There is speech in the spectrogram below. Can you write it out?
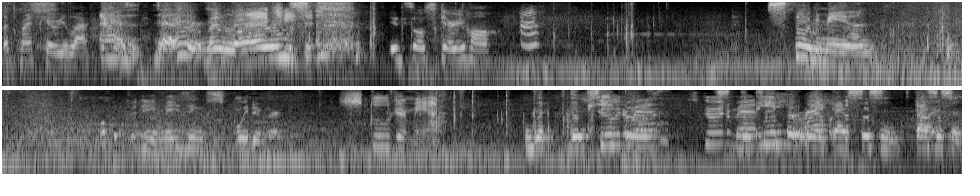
That's my scary laugh. that hurt my lungs. It's so scary, huh? Spoon man. Welcome to the amazing Spiderman. Scooter Man. The the people. Spiderman, The people, wait, guys, listen, guys, listen.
